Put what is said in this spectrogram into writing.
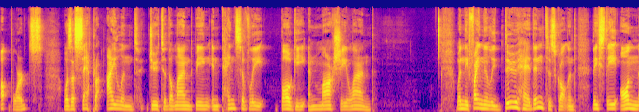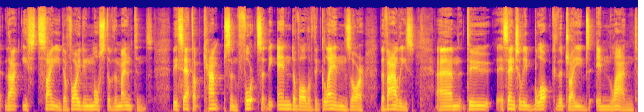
upwards, was a separate island due to the land being intensively boggy and marshy land. When they finally do head into Scotland, they stay on that east side, avoiding most of the mountains. They set up camps and forts at the end of all of the glens or the valleys um, to essentially block the tribes inland.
